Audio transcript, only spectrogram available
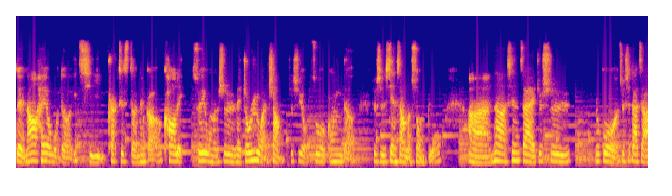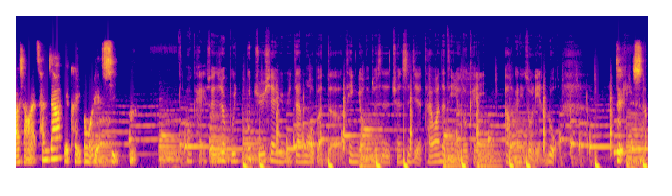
对，然后还有我的一起 practice 的那个 colleague，所以我们是每周日晚上就是有做公益的，就是线上的颂钵啊。那现在就是如果就是大家想要来参加，也可以跟我联系，嗯。OK，所以这就不不局限于在墨尔本的听友，就是全世界台湾的听友都可以啊跟你做联络。对，是的。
